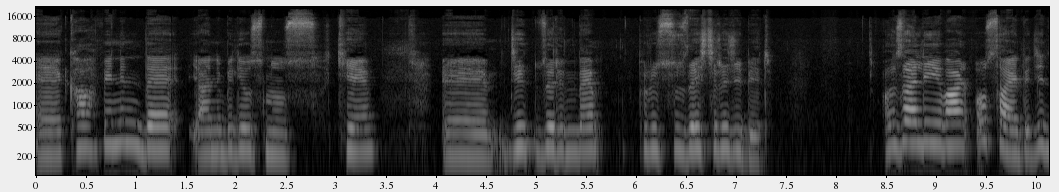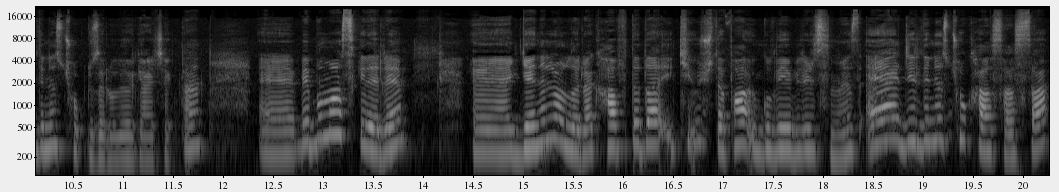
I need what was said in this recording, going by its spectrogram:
E, kahvenin de yani biliyorsunuz ki e, cilt üzerinde pürüzsüzleştirici bir özelliği var. O sayede cildiniz çok güzel oluyor gerçekten. E, ve bu maskeleri e, genel olarak haftada 2-3 defa uygulayabilirsiniz. Eğer cildiniz çok hassassa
